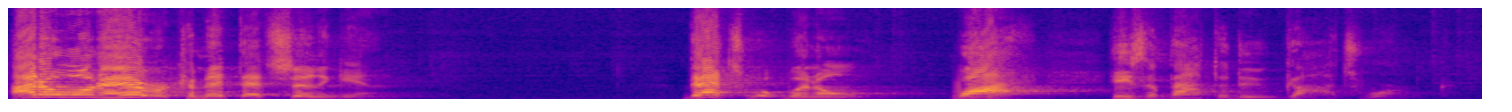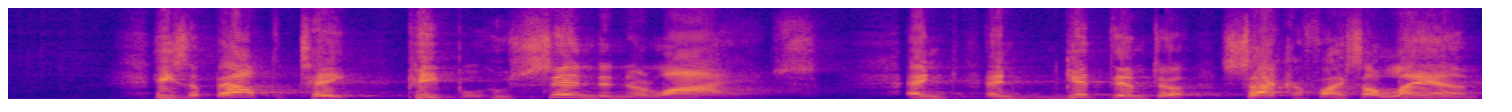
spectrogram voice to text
I don't want to ever commit that sin again. That's what went on. Why? He's about to do God's work. He's about to take people who sinned in their lives and, and get them to sacrifice a lamb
